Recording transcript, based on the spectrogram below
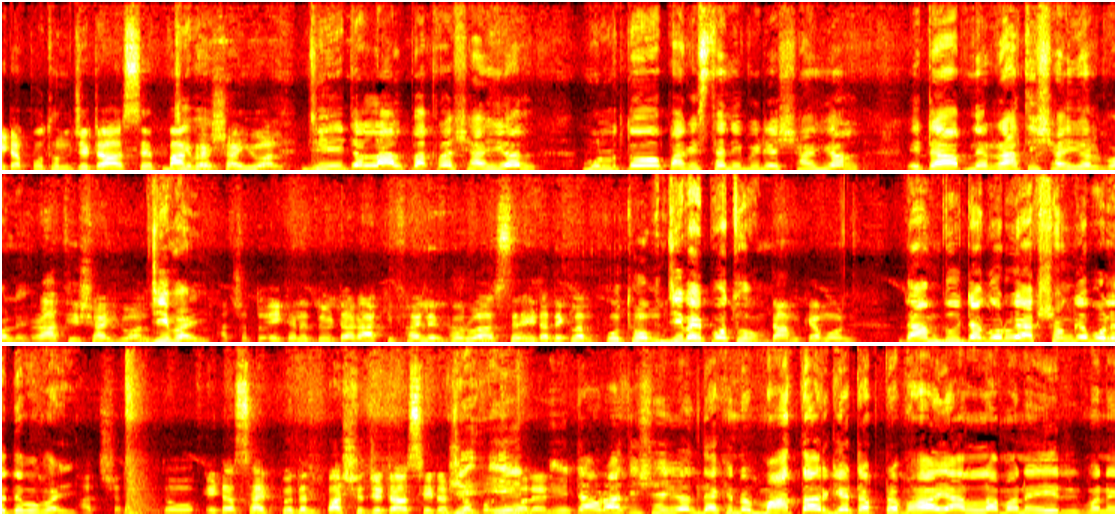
এটা প্রথম যেটা আছে পাকড়া শাহিওয়াল। জি এটা লাল পাকড়া শাহিয়াল মূলত পাকিস্তানি ব্রিডের শাহিয়াল এটা আপনার রাতি শাহিয়াল বলে। রাথি শাহিওয়াল। জি ভাই। আচ্ছা তো এখানে দুইটা রাখি ফাইলের গরু আছে এটা দেখলাম প্রথম। জি ভাই প্রথম। দাম কেমন? দাম দুইটা গরু একসঙ্গে বলে দেবো ভাই। আচ্ছা তো এটা সাইড করে দেন পাশে যেটা আছে এটা সম্পর্কে বলেন। এটাও রাতি শাহিওয়াল দেখেন ওর মাথার গেট আপটা ভাই আল্লাহ মানে এর মানে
